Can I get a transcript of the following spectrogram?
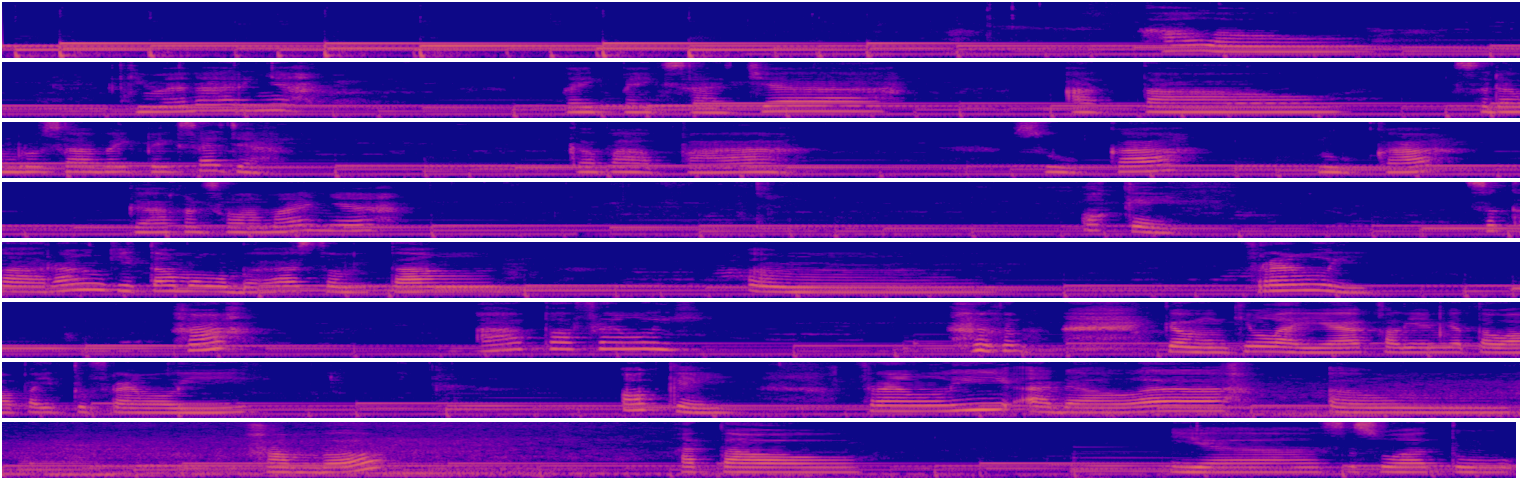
Halo, gimana harinya? Baik-baik saja, atau sedang berusaha baik-baik saja? Gak apa-apa, suka, luka, gak akan selamanya. Oke, sekarang kita mau ngebahas tentang um, friendly. Hah? Apa friendly? gak mungkin lah ya kalian gak tahu apa itu friendly. Oke, okay. friendly adalah um, humble atau ya sesuatu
